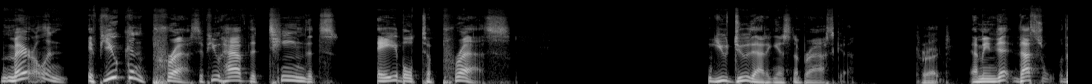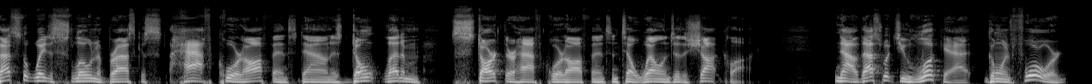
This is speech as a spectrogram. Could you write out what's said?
Maryland, if you can press, if you have the team that's able to press, you do that against Nebraska. Correct. I mean, that, that's that's the way to slow Nebraska's half court offense down is don't let them start their half court offense until well into the shot clock. Now, that's what you look at going forward.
